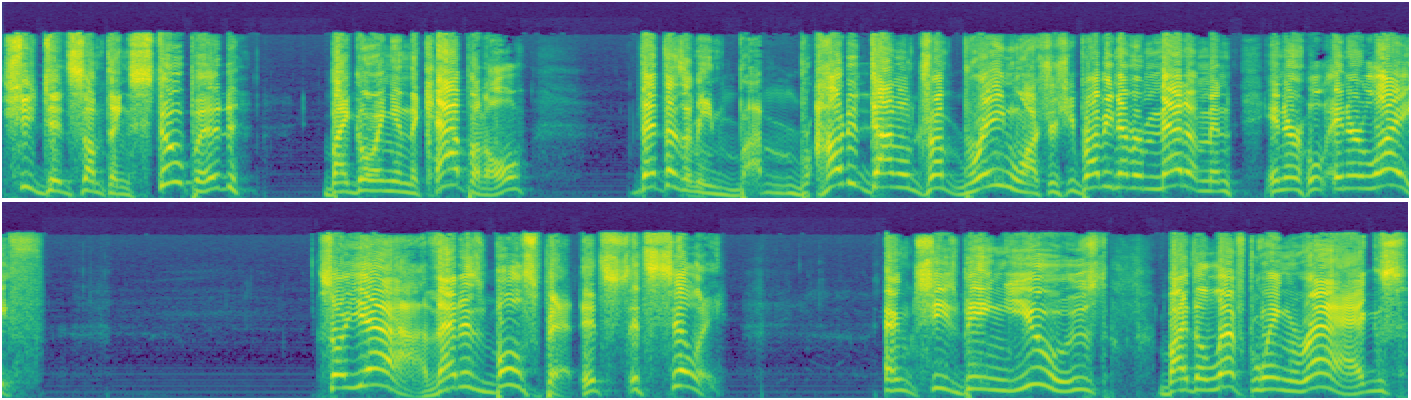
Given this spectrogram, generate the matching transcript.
She did something stupid by going in the Capitol. That doesn't mean. How did Donald Trump brainwash her? She probably never met him in, in her in her life. So yeah, that is bullspit. It's it's silly. And she's being used by the left wing rags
